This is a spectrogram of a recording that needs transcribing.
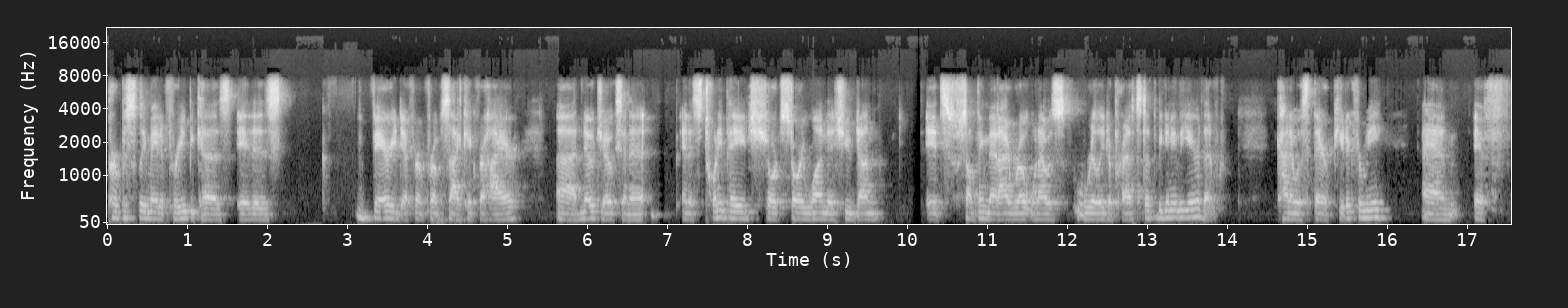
purposely made it free because it is very different from Sidekick for Hire. Uh, no jokes in it, and it's 20 page short story, one issue done. It's something that I wrote when I was really depressed at the beginning of the year that kind of was therapeutic for me. And if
